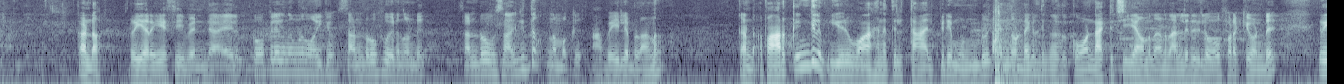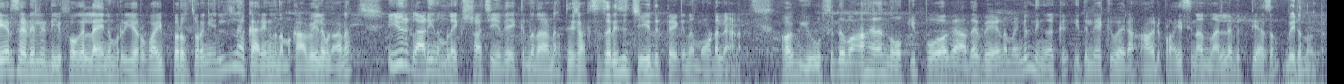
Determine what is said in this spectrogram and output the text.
കണ്ടോ? റിയർ എ സി വെന്റ് ആയാലും ടോപ്പിലേക്ക് നിങ്ങൾ നോക്കിയോ സൺറൂഫ് വരുന്നുണ്ട്. സൺറൂഫ് സഹിതം നമുക്ക് അവൈലബിൾ ആണ്. കണ്ടോ? അപ്പോൾ ആർക്കെങ്കിലും ഈ ഒരു വാഹനത്തിൽ താല്പര്യമുണ്ട് എന്നുണ്ടെങ്കിൽ നിങ്ങൾക്ക് കോൺടാക്ട് ചെയ്യാവുന്നതാണ്. നല്ല രീതിയിൽ ഓഫറൊക്കെ ഉണ്ട്. റിയർ സൈഡിൽ ഡിഫോഗൽ ലൈനും റിയർ വൈപ്പറും തുടങ്ങിയ എല്ലാ കാര്യങ്ങളും നമുക്ക് അവൈലബിൾ ആണ്. ഈ ഒരു ഗാഡി നമ്മൾ എക്സ്ട്രാ ചെയ്തേക്കുന്നതാണ്. അത്യാവശ്യം അക്സസറീസ് ചെയ്തിട്ടേക്കുന്ന മോഡലാണ്. അപ്പം യൂസ്ഡ് വാഹനം നോക്കി പോകാതെ വേണമെങ്കിൽ നിങ്ങൾക്ക് ഇതിലേക്ക് വരാം. ആ ഒരു പ്രൈസിനകത്ത് നല്ല വ്യത്യാസം വരുന്നുണ്ട്.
